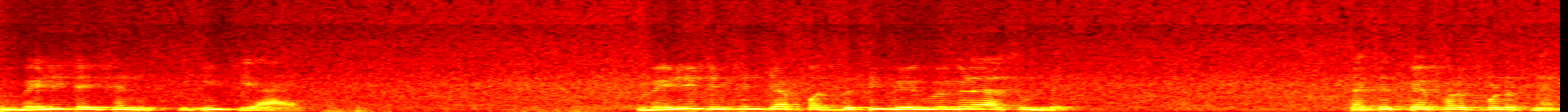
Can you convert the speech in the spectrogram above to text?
मेडिटेशन ही ती आहे. मेडिटेशनच्या पद्धती वेगवेगळ्या असून दे. त्याच्यात काही फरक पडत नाही.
